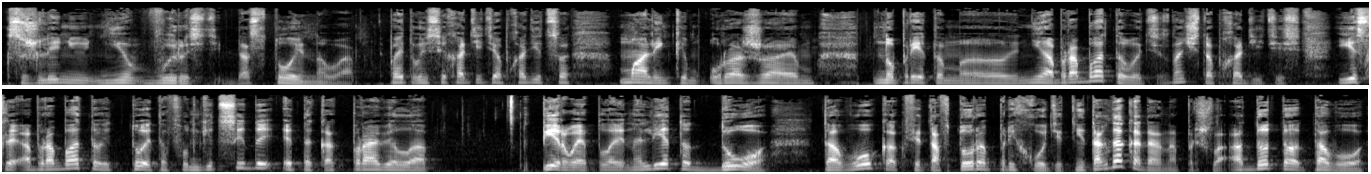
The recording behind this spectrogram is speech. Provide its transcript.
к сожалению, не вырастить достойного. Поэтому, если хотите обходиться маленьким урожаем, но при этом э, не обрабатывать, значит обходитесь. Если обрабатывать, то это фунгициды, это, как правило, первая половина лета до того, как фитофтора приходит. Не тогда, когда она пришла, а до того.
